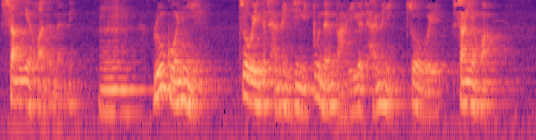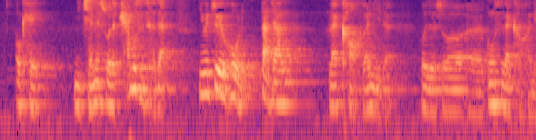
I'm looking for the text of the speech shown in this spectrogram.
商业化的能力。嗯，如果你作为一个产品经理，不能把一个产品作为商业化，OK，你前面说的全部是扯淡，因为最后大家来考核你的。或者说，呃，公司来考核你，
